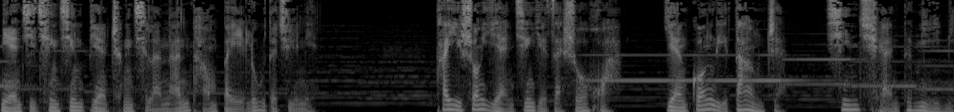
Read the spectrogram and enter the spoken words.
年纪轻轻便撑起了南唐北路的局面。他一双眼睛也在说话，眼光里荡着心泉的秘密。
